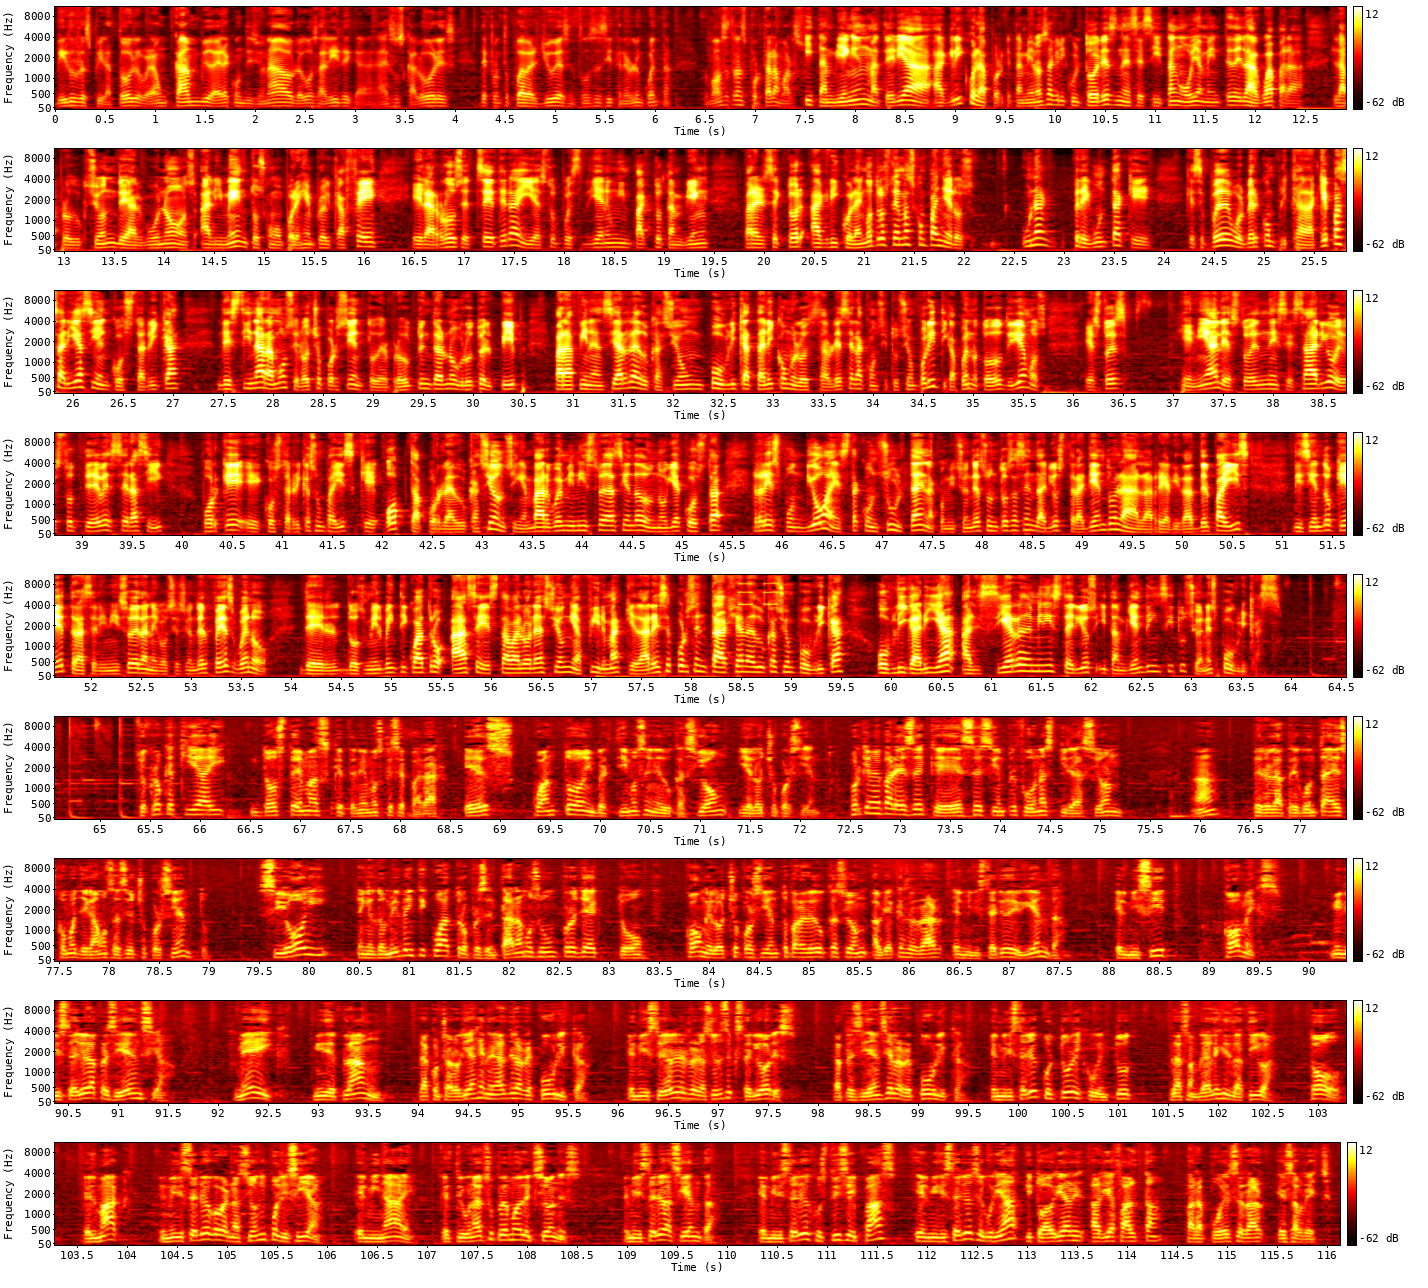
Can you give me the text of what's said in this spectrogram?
virus respiratorio, un cambio de aire acondicionado, luego salir a, esos calores, de pronto puede haber lluvias, entonces sí, tenerlo en cuenta. Nos vamos a transportar a marzo. Y también en materia agrícola, porque también los agricultores necesitan obviamente del agua para la producción de algunos alimentos, como por ejemplo el café, el arroz, etcétera, y esto pues tiene un impacto también para el sector agrícola. En otros temas, compañeros, una pregunta que que se puede volver complicada. ¿Qué pasaría si en Costa Rica destináramos el 8% del Producto Interno Bruto del PIB para financiar la educación pública tal y como lo establece la constitución política? Bueno, todos diríamos, esto es genial, esto es necesario, esto debe ser así, porque eh, Costa Rica es un país que opta por la educación. Sin embargo, el ministro de Hacienda, don Nogui Costa, respondió a esta consulta en la Comisión de Asuntos Hacendarios, trayéndola a la realidad del país, diciendo que tras el inicio de la negociación del FES, bueno, del 2024, hace esta valoración y afirma que dar ese porcentaje a la educación pública obligaría al cierre de ministerios y también de instituciones públicas. Yo creo que aquí hay dos temas que tenemos que separar. Es cuánto invertimos en educación y el 8%. Porque me parece que ese siempre fue una aspiración. ¿ah? Pero la pregunta es cómo llegamos a ese 8%. Si hoy, en el 2024, presentáramos un proyecto con el 8% para la educación, habría que cerrar el Ministerio de Vivienda, el MISIT, COMEX, Ministerio de la Presidencia, MEIC, Mideplan, la Contraloría General de la República, el Ministerio de Relaciones Exteriores, la Presidencia de la República, el Ministerio de Cultura y Juventud, la Asamblea Legislativa, todo, el MAC, el Ministerio de Gobernación y Policía, el MINAE, el Tribunal Supremo de Elecciones, el Ministerio de Hacienda, el Ministerio de Justicia y Paz, el Ministerio de Seguridad y todavía haría falta para poder cerrar esa brecha.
